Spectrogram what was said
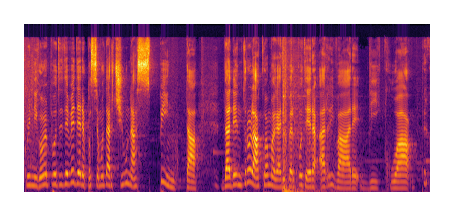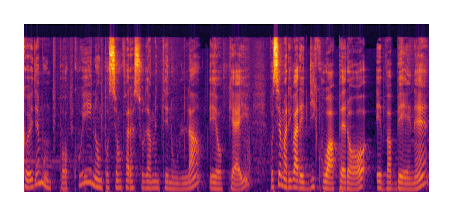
Quindi, come potete vedere, possiamo darci una spinta da dentro l'acqua magari per poter arrivare di qua. Per cui vediamo un po'. Qui non possiamo fare assolutamente nulla. E ok. Possiamo arrivare di qua però e va bene.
